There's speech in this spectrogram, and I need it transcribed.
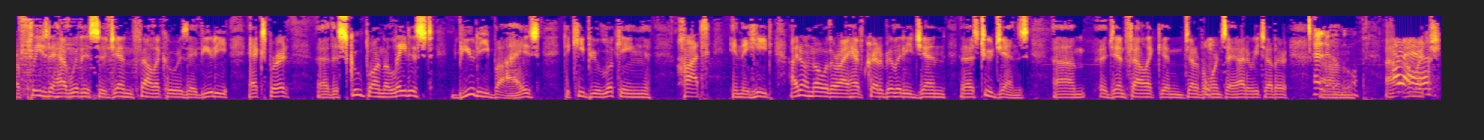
are pleased to have with us uh, Jen Fallick, who is a beauty expert. Uh, the scoop on the latest beauty buys to keep you looking hot in the heat. I don't know whether I have credibility, Jen. There's two Jens. Um, uh, Jen Fallick and Jennifer Warren say hi to each other. Hello. Um, uh, How Hello. much?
